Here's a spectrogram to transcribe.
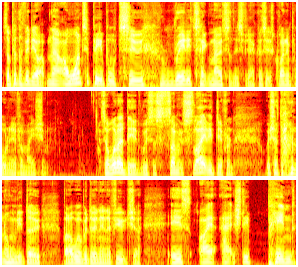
So I put the video up. Now I wanted people to really take note of this video because it's quite important information. So what I did was something slightly different, which I don't normally do, but I will be doing in the future. Is I actually pinned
